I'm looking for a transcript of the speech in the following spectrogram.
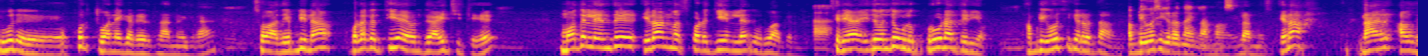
இவரு குர்த் வனைகட் எடுத்தான்னு நினைக்கிறேன். ஸோ அது எப்படின்னா உலகத்தையே வந்து அழிச்சிட்டு முதல்ல இருந்து இலான் மஸ்கோட ஜீன்ல இருந்து உருவாக்குறது. சரியா? இது வந்து உங்களுக்கு குரூடா தெரியும். அப்படி யோசிக்கிறவர் தான். அப்படி யோசிக்கிறது தான் இலான் மஸ்க் ஏன்னா நான் அவர்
